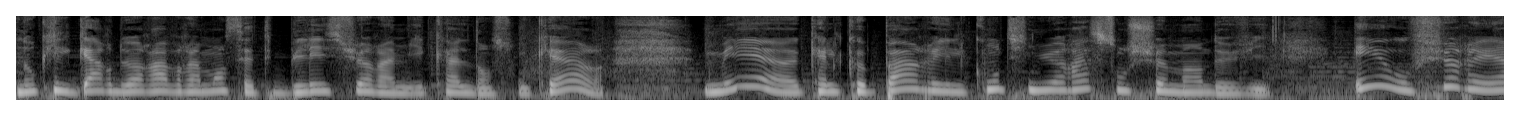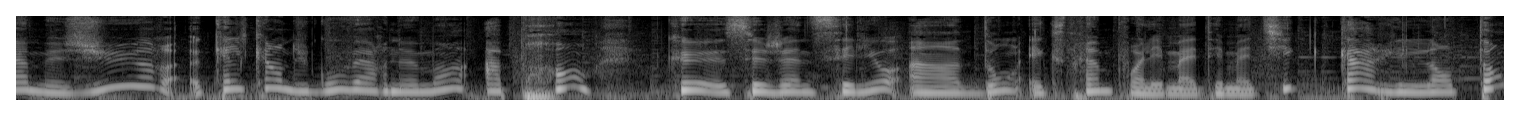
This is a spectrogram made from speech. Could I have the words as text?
Donc il gardera vraiment cette blessure amicale dans son cœur, mais euh, quelque part il continuera son chemin de vie. Et au fur et à mesure, quelqu'un du gouvernement apprend que ce jeune Célio a un don extrême pour les mathématiques, car il l'entend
